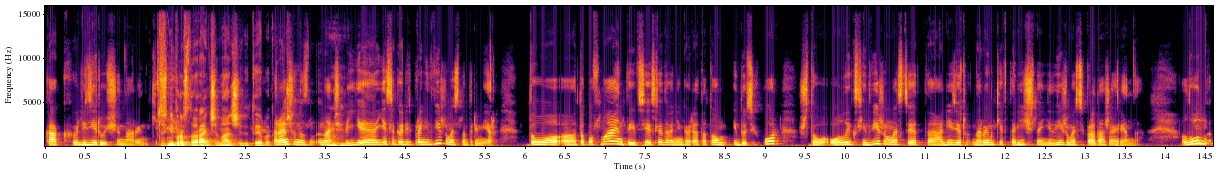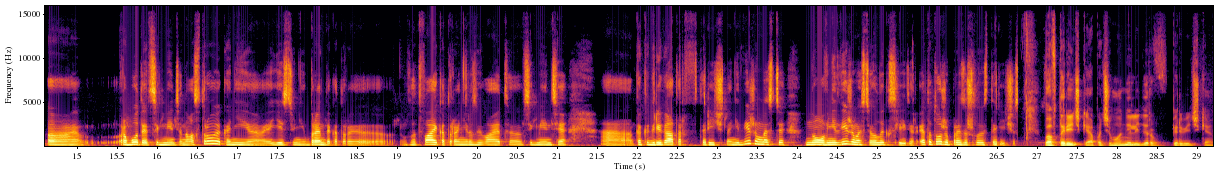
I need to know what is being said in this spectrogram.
как лидирующий на рынке. То есть не просто раньше начали, ты об этом Раньше начали. начали. Mm-hmm. Если говорить про недвижимость, например, то э, Top of Mind и все исследования говорят о том и до сих пор, что OLX недвижимость — это лидер на рынке вторичной недвижимости, продажи и аренда. Лун э, работает в сегменте новостроек, они, э, есть у них бренды, которые Flatfy, которые они развивают э, в сегменте э, как агрегатор вторичной недвижимости, но в недвижимости OLX лидер. Это тоже произошло исторически. Во вторичке, а почему не лидер в первичке?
